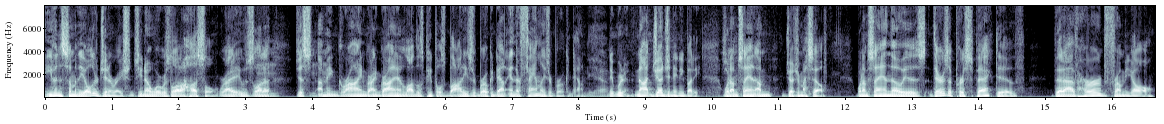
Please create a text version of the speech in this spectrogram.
even some of the older generations, you know, where it was a lot of hustle, right? It was a lot of just, I mean, grind, grind, grind. And a lot of those people's bodies are broken down and their families are broken down. Yeah. We're not judging anybody. What I'm saying, I'm judging myself. What I'm saying, though, is there's a perspective that I've heard from y'all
